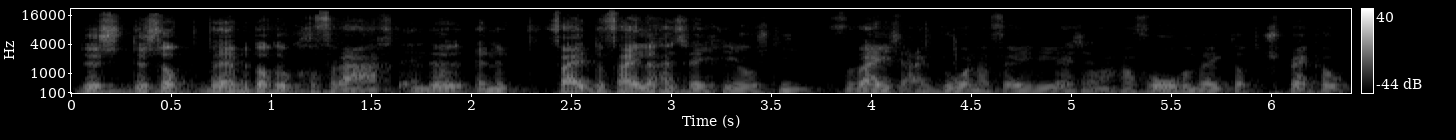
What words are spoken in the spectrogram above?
dus dus dat, we hebben dat ook gevraagd. En, de, en het, de veiligheidsregio's die verwijzen eigenlijk door naar VWS. En we gaan volgende week dat gesprek ook,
